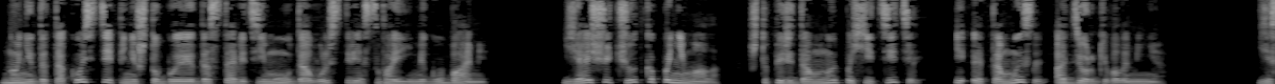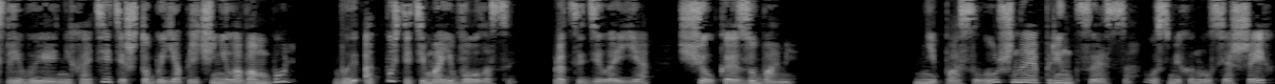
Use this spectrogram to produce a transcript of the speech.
но не до такой степени, чтобы доставить ему удовольствие своими губами. Я еще четко понимала, что передо мной похититель, и эта мысль одергивала меня. Если вы не хотите, чтобы я причинила вам боль, вы отпустите мои волосы, процедила я, щелкая зубами. «Непослушная принцесса», — усмехнулся шейх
